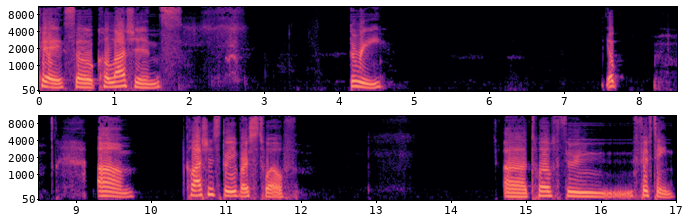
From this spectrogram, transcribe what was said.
Okay, so Colossians 3. Yep. Um Colossians 3 verse 12. Uh 12 through 15.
